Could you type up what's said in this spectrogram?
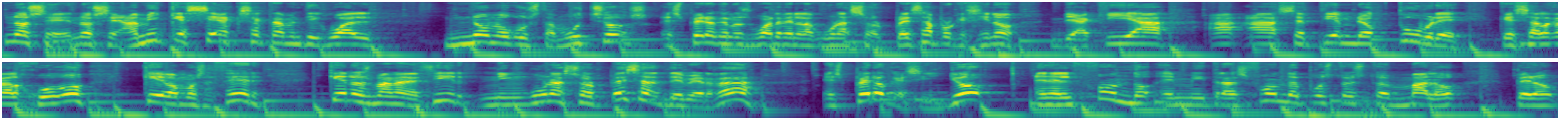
No sé, no sé, a mí que sea exactamente igual no me gusta mucho. Espero que nos guarden alguna sorpresa, porque si no, de aquí a, a, septiembre, octubre, que salga el juego, ¿qué vamos a hacer? ¿Qué nos van a decir? Ninguna sorpresa, de verdad. Espero que sí. Yo, en el fondo, en mi trasfondo he puesto esto en malo, pero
